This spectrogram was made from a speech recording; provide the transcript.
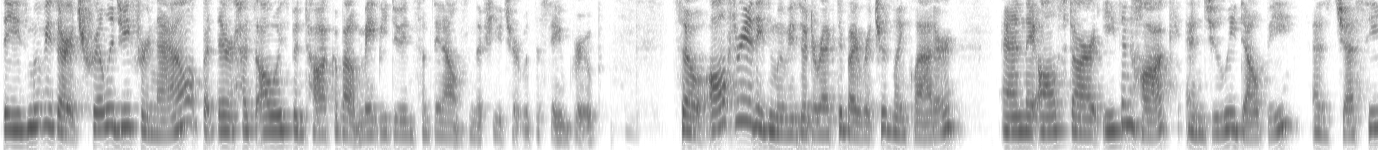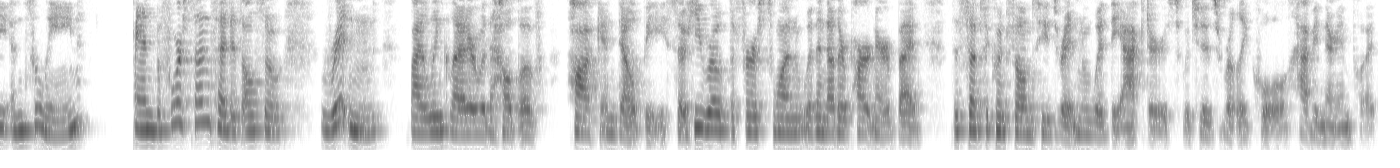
These movies are a trilogy for now, but there has always been talk about maybe doing something else in the future with the same group. So all three of these movies are directed by Richard Linklater, and they all star Ethan Hawke and Julie Delpy as Jesse and Celine. And Before Sunset is also written by Linklater with the help of Hawke and Delpy. So he wrote the first one with another partner, but the subsequent films he's written with the actors, which is really cool having their input.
